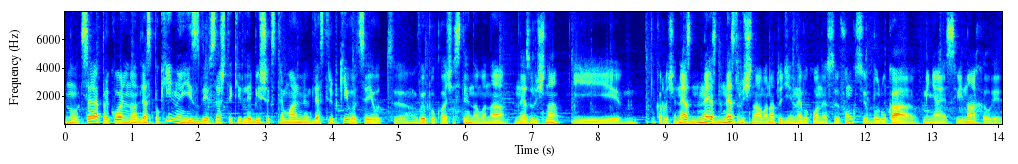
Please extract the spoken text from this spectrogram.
ну, це прикольно для спокійної їзди, все ж таки для більш екстремальної, для стрибків. Оцей от випукла частина, вона незручна і ну, коротше, не, не, незручна. Вона тоді не виконує свою функцію, бо рука міняє свій нахил. І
